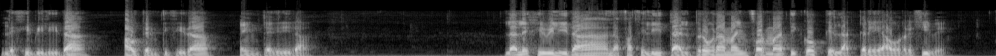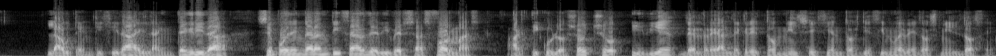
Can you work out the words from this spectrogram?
Legibilidad, autenticidad e integridad. La legibilidad la facilita el programa informático que la crea o recibe. La autenticidad y la integridad se pueden garantizar de diversas formas, artículos 8 y 10 del Real Decreto 1619-2012.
